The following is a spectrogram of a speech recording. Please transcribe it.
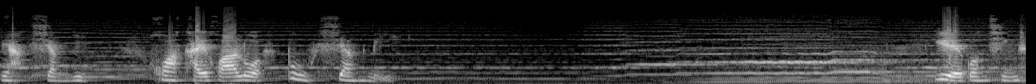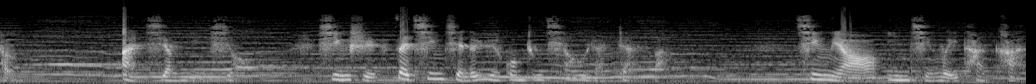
两相映；花开花落，不相离。月光倾城，暗香盈袖，心事在清浅的月光中悄然绽放。青鸟殷勤为探看，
